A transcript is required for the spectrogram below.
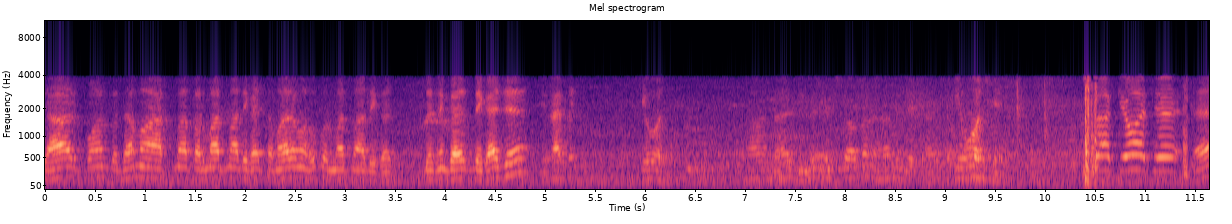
ઝાડ પણ બધામાં આત્મા પરમાત્મા દેખાય તમારામાં શું પરમાત્મા દેખાય દર્શન દેખાય છે? કેવો છે? કેવો છે? બધા કેવા છે? હે?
